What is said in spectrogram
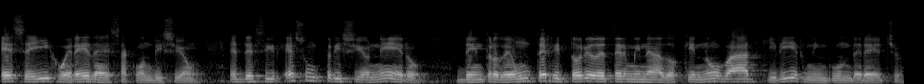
ese hijo hereda esa condición. Es decir, es un prisionero dentro de un territorio determinado que no va a adquirir ningún derecho.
